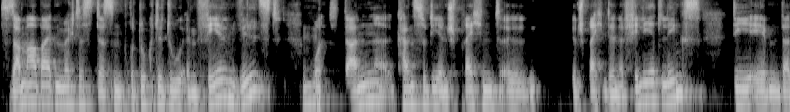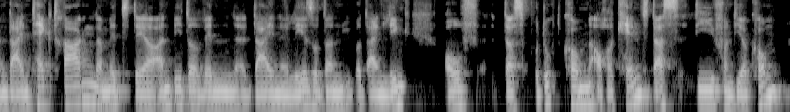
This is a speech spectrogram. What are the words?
zusammenarbeiten möchtest, dessen Produkte du empfehlen willst Mhm. Und dann kannst du die entsprechend, äh, entsprechenden Affiliate-Links, die eben dann deinen Tag tragen, damit der Anbieter, wenn äh, deine Leser dann über deinen Link auf das Produkt kommen, auch erkennt, dass die von dir kommen,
